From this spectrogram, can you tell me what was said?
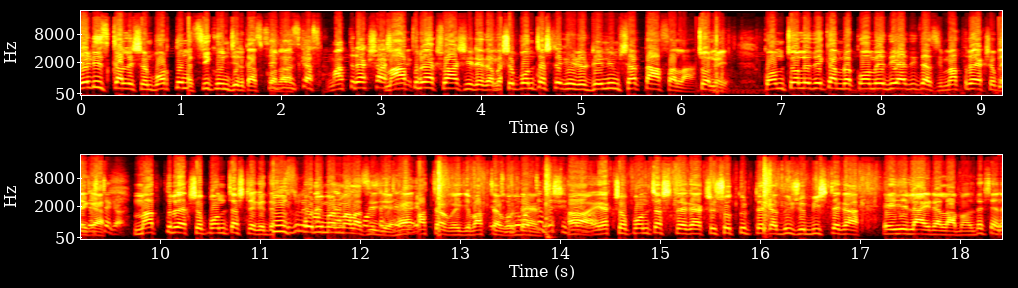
লেডিস কালেকশন বর্তমান সিকুঞ্জের কাজ করা মাত্র একশো মাত্র একশো আশি টাকা একশো পঞ্চাশ টাকা ডেনিম শার্ট টাসালা চলে কম চলে দেখে আমরা কমে দেওয়া দিতেছি মাত্র একশো টাকা। মাত্র একশো পঞ্চাশ টাকা পরিমাণ মাল আছে যে হ্যাঁ বাচ্চা এই যে বাচ্চা গো হ্যাঁ একশো পঞ্চাশ টাকা একশো সত্তর টাকা দুইশো বিশ টাকা এই যে লাইডালা মাল দেখছেন?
